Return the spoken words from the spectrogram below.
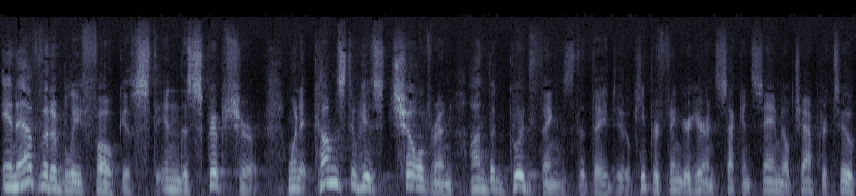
inevitably focused in the scripture when it comes to his children on the good things that they do. Keep your finger here in 2 Samuel chapter 2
